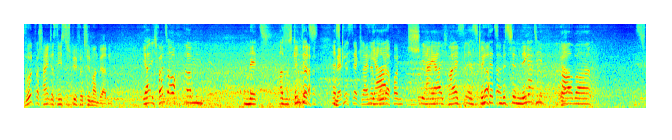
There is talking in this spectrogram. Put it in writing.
wird wahrscheinlich das nächste Spiel für Tillmann werden. Ja, ich fand es auch ähm, nett. Also es klingt jetzt... Es Nett ist der kleine ja, Bruder von... Ja, ja, ich weiß, es klingt jetzt ein bisschen negativ, ja. aber es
